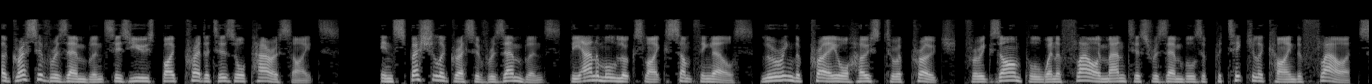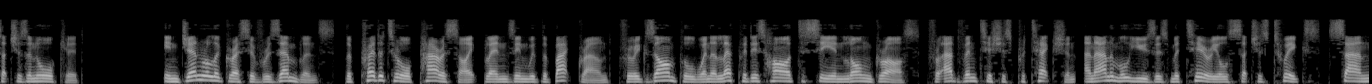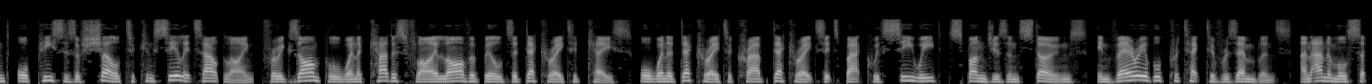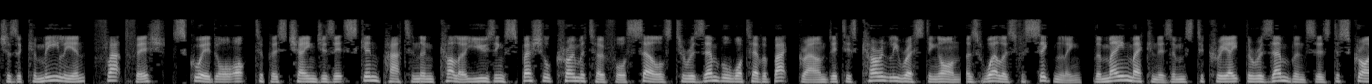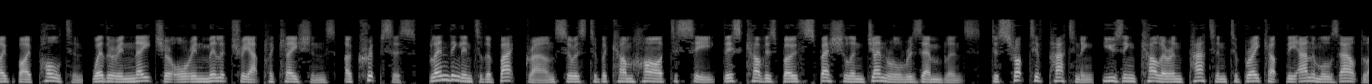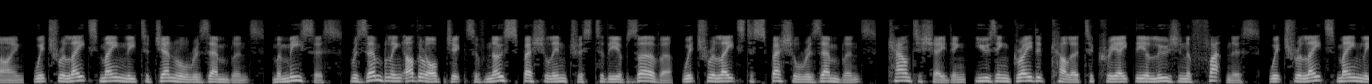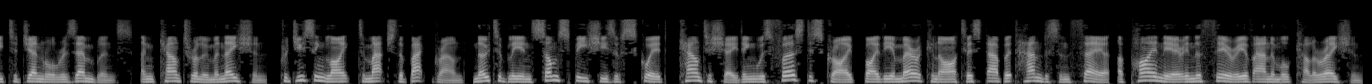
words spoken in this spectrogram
Aggressive resemblance is used by predators or parasites. In special aggressive resemblance, the animal looks like something else, luring the prey or host to approach, for example when a flower mantis resembles a particular kind of flower, such as an orchid. In general aggressive resemblance, the predator or parasite blends in with the background, for example when a leopard is hard to see in long grass. For adventitious protection, an animal uses materials such as twigs, sand, or pieces of shell to conceal its outline, for example when a caddisfly larva builds a decorated case, or when a decorator crab decorates its back with seaweed, sponges and stones. In variable protective resemblance, an animal such as a chameleon, flatfish, squid or octopus changes its skin pattern pattern and color using special chromatophore cells to resemble whatever background it is currently resting on as well as for signaling. The main mechanisms to create the resemblances described by Poulton, whether in nature or in military applications, are crypsis, blending into the background so as to become hard to see this covers both special and general resemblance, disruptive patterning, using color and pattern to break up the animal's outline, which relates mainly to general resemblance, mimesis, resembling other objects of no special interest to the observer, which relates to special resemblance, countershading, using graded color to create the illusion of flatness, which relates mainly to general resemblance, and counterillumination, producing light to match the background. Notably in some species of squid, countershading was first described by the American artist Abbott Handerson Thayer, a pioneer in the theory of animal coloration.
